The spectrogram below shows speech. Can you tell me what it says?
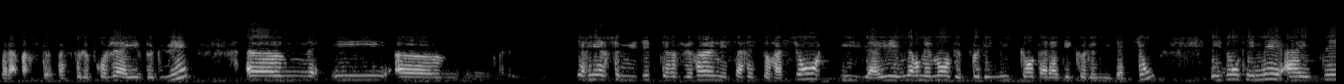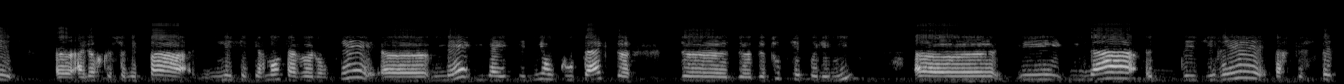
voilà, parce, que, parce que le projet a évolué. Euh, et euh, derrière ce musée de Tervuren et sa restauration, il y a eu énormément de polémiques quant à la décolonisation. Et donc Aimé a été alors que ce n'est pas nécessairement sa volonté, euh, mais il a été mis en contact de, toutes ces polémiques euh, et il a désiré, parce que c'est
